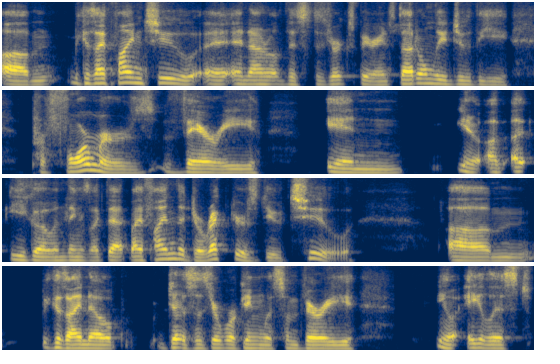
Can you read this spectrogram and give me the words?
um, because i find too and i don't know if this is your experience not only do the performers vary in you know uh, uh, ego and things like that but i find the directors do too. Um, because i know just as you're working with some very you know a-list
